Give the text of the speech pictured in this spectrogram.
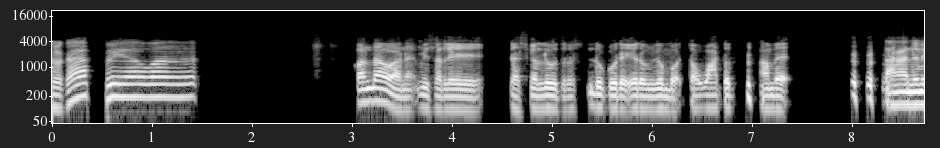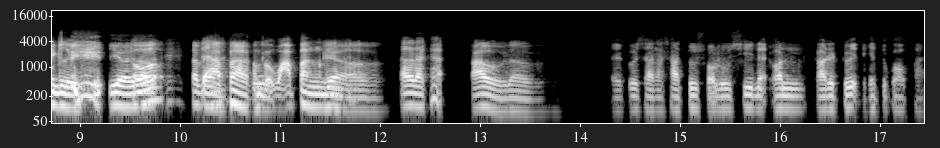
Pegel kabeh awak. Kon tau nek misale das ngelu terus ndukure irung yo mbok cowatut ambek tangan ini lho. Iya, Oh, ya, abang. Ambek wapang Iya. Tahu tak gak? tahu, tahu. Iku salah satu solusi nek kon karo duit tiga tuku obat.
